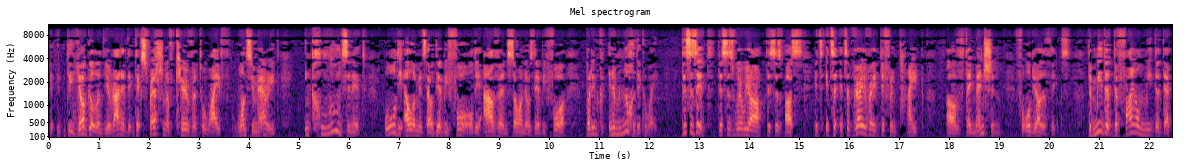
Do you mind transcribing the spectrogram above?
the yogal and the Iranian, the, the expression of kirva to wife once you're married, includes in it all the elements that were there before, all the ava and so on that was there before, but in, in a menuchadik way this is it. This is where we are. This is us. It's it's a, it's a very very different type of dimension for all the other things. The the final midah that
